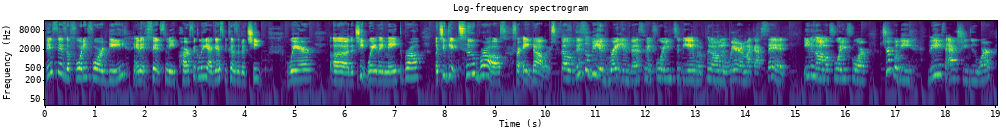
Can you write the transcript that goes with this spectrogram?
this is a 44D and it fits me perfectly. I guess because of the cheap wear, uh, the cheap way they made the bra. But you get two bras for $8. So this will be a great investment for you to be able to put on and wear. And like I said, even though I'm a 44 triple D, these actually do work.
